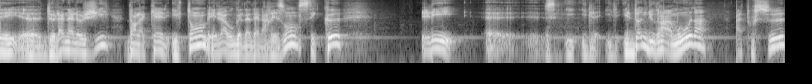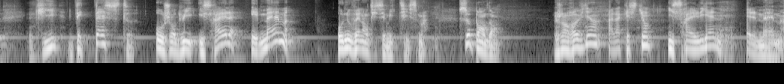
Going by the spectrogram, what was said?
euh, de l'analogie dans laquelle il tombe. Et là où a raison, c'est que les, euh, il donne du grain à moudre à tous ceux qui détestent aujourd'hui Israël et même au nouvel antisémitisme. Cependant, j'en reviens à la question israélienne elle-même.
